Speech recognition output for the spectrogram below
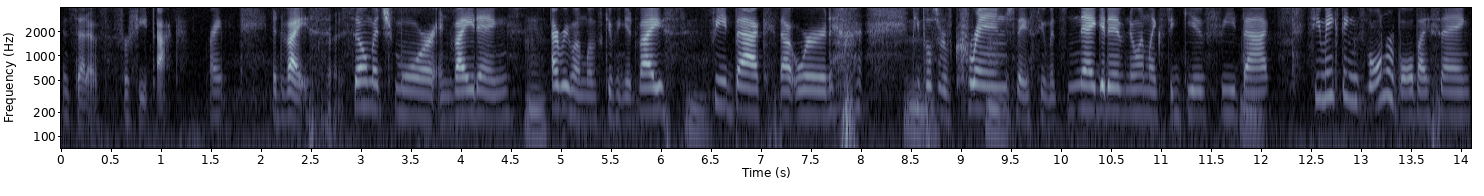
instead of for feedback, right? Advice, Right. so much more inviting. Mm. Everyone loves giving advice. Mm. Feedback, that word, people Mm. sort of cringe. They assume it's negative. No one likes to give feedback. So you make things vulnerable by saying,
